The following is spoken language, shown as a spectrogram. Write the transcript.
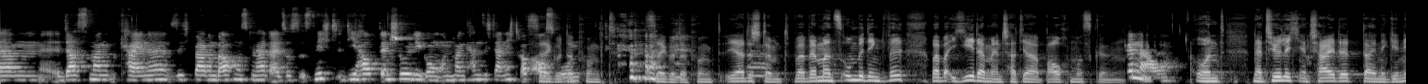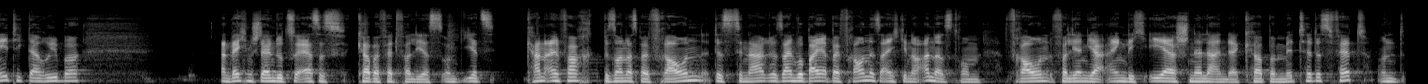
ähm, dass man keine sichtbaren Bauchmuskeln hat. Also es ist nicht die Hauptentschuldigung und man kann sich da nicht drauf Sehr ausruhen. guter Punkt. Sehr guter Punkt. Ja, das stimmt. Weil wenn man es unbedingt will, weil jeder Mensch hat ja Bauchmuskeln. Genau. Und natürlich entscheidet deine Genetik darüber, an welchen Stellen du zuerst das Körperfett verlierst. Und jetzt kann einfach, besonders bei Frauen, das Szenario sein, wobei bei Frauen ist eigentlich genau andersrum. Frauen verlieren ja eigentlich eher schneller an der Körpermitte das Fett und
